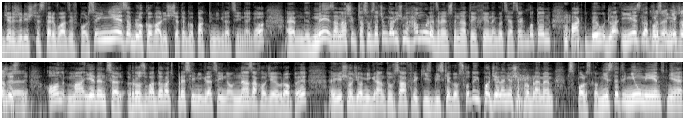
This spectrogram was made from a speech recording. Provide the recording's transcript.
dzierżyliście ster władzy w Polsce i nie zablokowaliście tego paktu migracyjnego. E, My za naszych czasów zaciągaliśmy hamulec ręczny na tych negocjacjach, bo ten pakt był dla, i jest dla Polski Żeby- niekorzystny. żeby- On ma jeden cel: rozładować presję migracyjną na zachodzie Europy, e, jeśli chodzi o migrantów z Afryki, z Bliskiego Wschodu i podzielenia się problemem z Polską. Niestety nieumiejętnie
